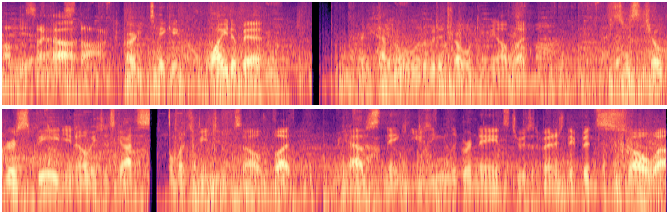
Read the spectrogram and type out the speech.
On the second yeah. stock. Already taken quite a bit. Already having a little bit of trouble keeping up, but it's just Joker's speed, you know? He's just got so much speed to himself, but we have Snake using the grenades to his advantage. They've been so well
